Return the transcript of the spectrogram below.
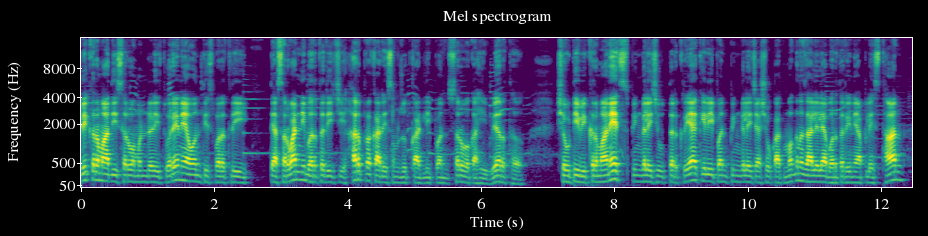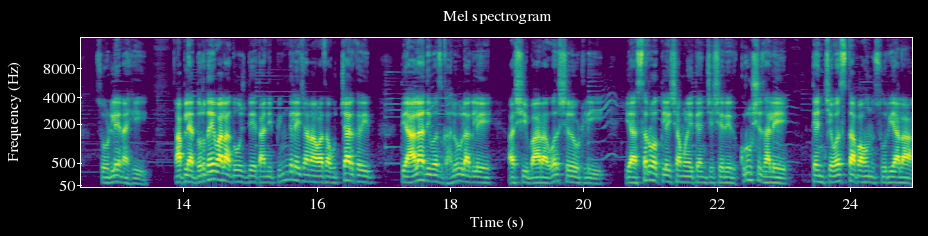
विक्रमादी सर्व मंडळी त्वरेने अवंतीस परतली. त्या सर्वांनी भरतरीची हर प्रकारे समजूत काढली पण सर्व काही व्यर्थ. शेवटी विक्रमानेच पिंगलेची उत्तर क्रिया केली पण पिंगलेच्या शोकात मग्न झालेल्या भरतरीने आपले स्थान सोडले नाही. आपल्या दुर्दैवाला दोष देत आणि पिंगलेच्या नावाचा उच्चार करीत ते आला दिवस घालवू लागले अशी बारा वर्ष लोटली. या सर्व क्लेशामुळे त्यांचे शरीर कृश झाले. त्यांची अवस्था पाहून सूर्याला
